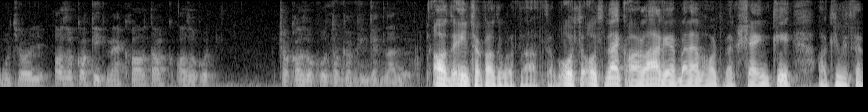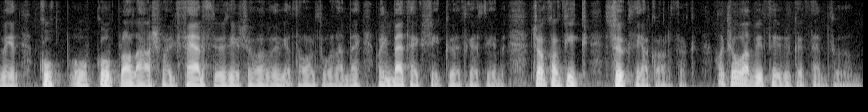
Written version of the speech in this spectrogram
Úgyhogy azok, akik meghaltak, azok csak azok voltak, akiket lelőtt. Az, én csak azokat láttam. Ott, ott meg, a lágerben nem halt meg senki, aki mit én, kop, koplalás vagy fertőzés, vagy halt volna meg, vagy betegség következtében. Csak akik szökni akartak. Hogy hova vitték őket, nem tudom.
